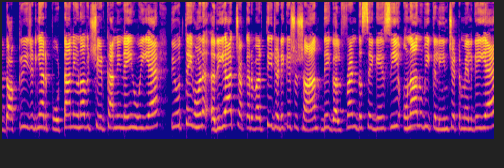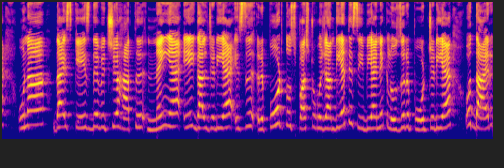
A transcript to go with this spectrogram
ਡਾਕਟਰੀ ਜਿਹੜੀਆਂ ਰਿਪੋਰਟਾਂ ਨੇ ਉਹਨਾਂ ਵਿੱਚ ਛੇੜਖਾਨੀ ਨਹੀਂ ਹੋਈ ਹੈ ਤੇ ਉੱਥੇ ਹੁਣ ਰਿਆ ਚੱਕਰਵਰਤੀ ਜਿਹੜੇ ਕਿ ਸੁਸ਼ਾਂਤ ਦੇ ਗਰਲਫ੍ਰੈਂਡ ਦੱਸੇ ਗਏ ਸੀ, ਉਹਨਾਂ ਨੂੰ ਵੀ ਕਲੀਨ ਚਿੱਟ ਮਿਲ ਗਈ ਹੈ। ਉਹਨਾਂ ਦਾ ਇਸ ਕੇਸ ਦੇ ਵਿੱਚ ਹੱਥ ਨਹੀਂ ਹੈ। ਇਹ ਗੱਲ ਜਿਹੜੀ ਹੈ, ਇਸ ਰਿਪੋਰਟ ਤੋਂ ਸਪਸ਼ਟ ਹੋ ਜਾਂਦੀ ਹੈ ਤੇ ਸੀਬੀਆਈ ਨੇ ਕਲੋਜ਼ਰ ਰਿਪੋਰਟ ਜਿਹੜੀ ਹੈ, ਉਹ ਦਾਇਰ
